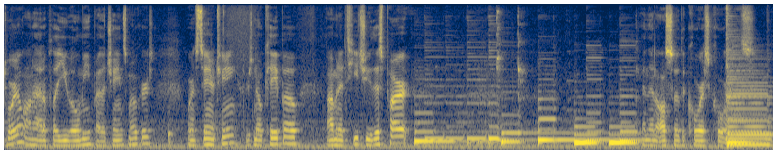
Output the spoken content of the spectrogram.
to play You Owe Me by the Chainsmokers. We're in standard tuning, there's no capo. I'm going to teach you this part, and then also the chorus chords. So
